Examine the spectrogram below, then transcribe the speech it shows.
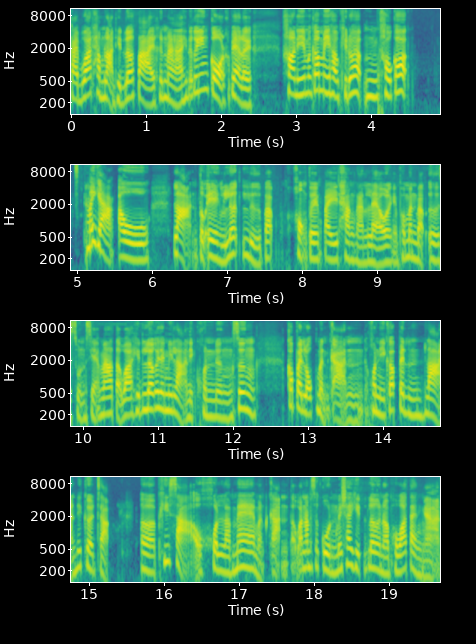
กลายเป็นว่าทำหลานฮิตเลอร์ตายขึ้นมาฮิตเลอร์ก็ยิ่งโกรธเข้าไปใหญ่เลย คราวนี้มันก็มีความคิดว่าแบบอืมเขาก็ ไม่อยากเอาหลานตัวเองเลือดหรือแบบของตัวเองไปทางนั้นแล้วอะไรเงี้ยเพราะมันแบบเออสูญเสียมากแต่ว่าฮิตเลอร์ก็ยังมีหลานอีกคนนึงซึ่งก็ไปรบเหมือนกัน คนนี้ก็เป็นหลานที่เกิดจากเออพี่สาวคนละแม่เหมือนกัน แต่ว่านามสกุลไม่ใช่ฮิตเลอร์เนาะเพราะว่าแต่งงาน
